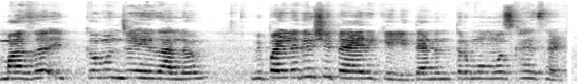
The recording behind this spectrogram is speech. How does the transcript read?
माझं इतकं म्हणजे हे झालं मी पहिल्या दिवशी तयारी केली त्यानंतर मोमोज खायसाठी.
